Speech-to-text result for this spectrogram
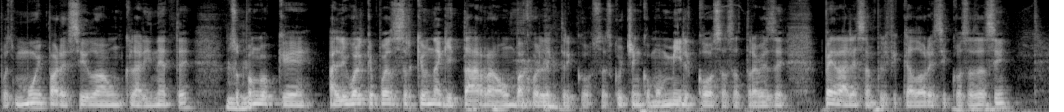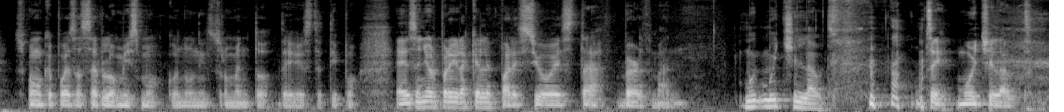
pues muy parecido a un clarinete. Supongo que al igual que puedes hacer que una guitarra o un bajo eléctrico se escuchen como mil cosas a través de pedales, amplificadores y cosas así. Supongo que puedes hacer lo mismo con un instrumento de este tipo. Eh, señor Pereira, ¿qué le pareció esta Birdman? Muy, muy chill out. sí, muy chill out.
